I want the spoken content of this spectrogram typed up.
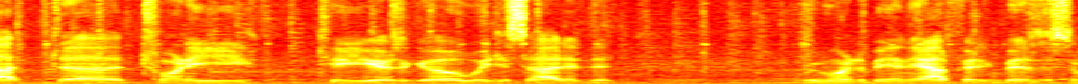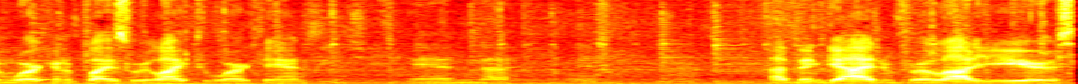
About uh, 22 years ago, we decided that we wanted to be in the outfitting business and work in a place we like to work in. And uh, I've been guiding for a lot of years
